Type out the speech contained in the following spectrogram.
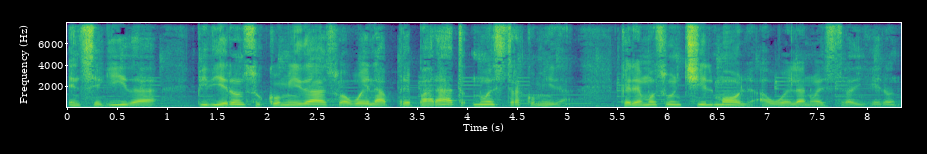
Enseguida pidieron su comida a su abuela, preparad nuestra comida. Queremos un chilmol, abuela nuestra, dijeron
